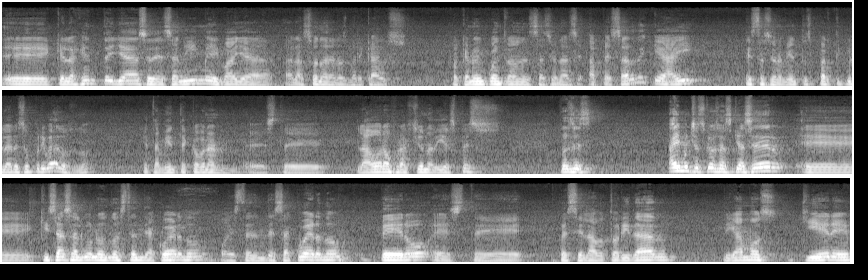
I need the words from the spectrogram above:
eh, que la gente ya se desanime y vaya a la zona de los mercados, porque no encuentra dónde estacionarse, a pesar de que hay estacionamientos particulares o privados, ¿no? Que también te cobran este, la hora o fracción a 10 pesos. Entonces, hay muchas cosas que hacer, eh, quizás algunos no estén de acuerdo o estén en desacuerdo, pero este, pues si la autoridad, digamos, quiere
